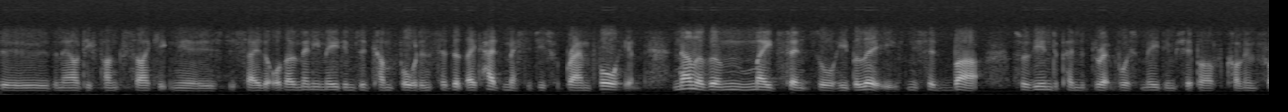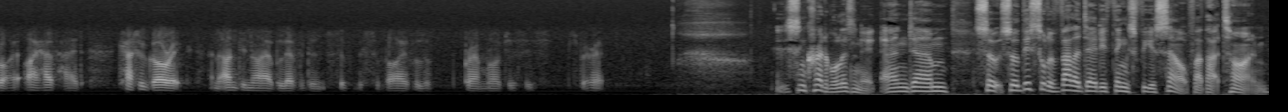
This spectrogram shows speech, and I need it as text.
to the now defunct Psychic News to say that although many mediums had come forward and said that they'd had messages for Bram for him, none of them made sense or he believed. And he said, but through the independent direct voice mediumship of Colin Fry, I have had categoric and undeniable evidence of the survival of Bram Rogers' spirit. It's incredible, isn't it? And um, so, so this sort of validated things for yourself at that time.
